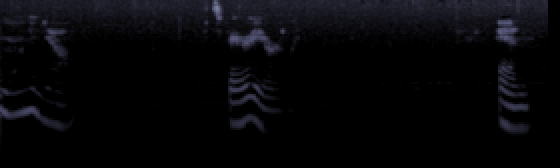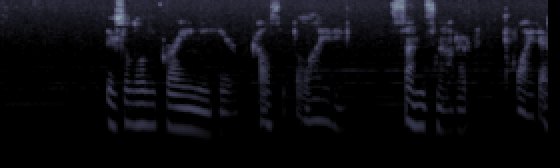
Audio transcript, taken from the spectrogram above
Good morning, y'all. It's very early. And there's a little grainy here because of the lighting. Sun's not up, quite up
